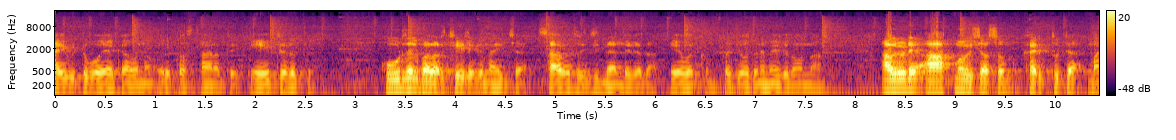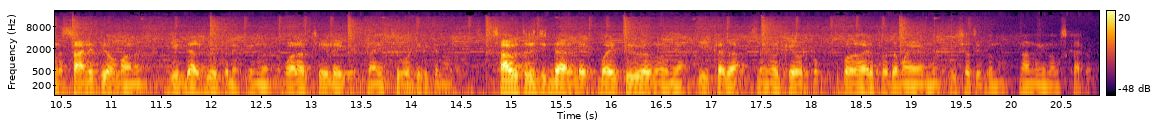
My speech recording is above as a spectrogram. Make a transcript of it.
കൈവിട്ടു പോയേക്കാവുന്ന ഒരു പ്രസ്ഥാനത്തെ ഏറ്റെടുത്ത് കൂടുതൽ വളർച്ചയിലേക്ക് നയിച്ച സാവിത്രി ജിന്നാലിന്റെ കഥ ഏവർക്കും പ്രചോദനമേകുന്ന ഒന്നാണ് അവരുടെ ആത്മവിശ്വാസവും കരുത്തുറ്റ മനസാന്നിധ്യവുമാണ് ജിൻഡാൽ ഗ്രൂപ്പിനെ ഇന്ന് വളർച്ചയിലേക്ക് നയിച്ചുകൊണ്ടിരിക്കുന്നത്. സാവിത്രി ജിൻഡാലിന്റെ വൈത്തിരികൾ നിറഞ്ഞ ഈ കഥ നിങ്ങൾക്ക് ഏവർക്കും ഉപകാരപ്രദമായെന്ന് വിശ്വസിക്കുന്നു. നന്ദി നമസ്കാരം.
